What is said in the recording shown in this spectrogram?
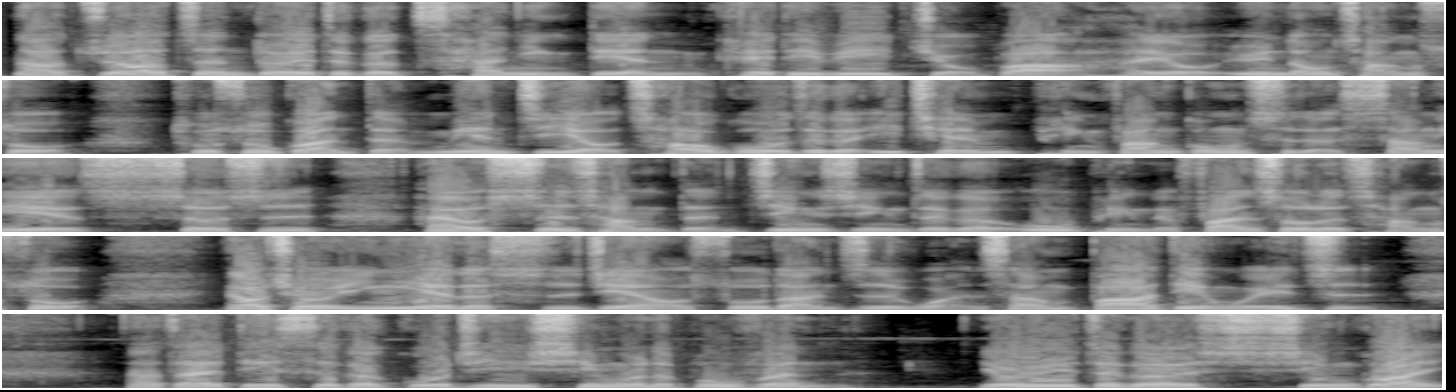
那主要针对这个餐饮店、KTV、酒吧，还有运动场所、图书馆等面积有超过这个一千平方公尺的商业设施，还有市场等进行这个物品的贩售的场所，要求营业的时间哦缩短至晚上八点为止。那在第四个国际新闻的部分，由于这个新冠。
